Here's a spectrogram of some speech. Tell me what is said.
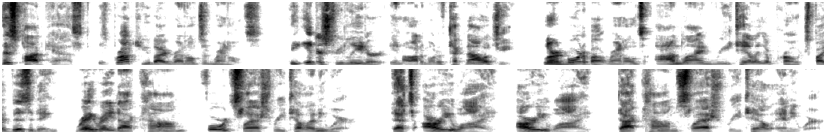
This podcast is brought to you by Reynolds and Reynolds, the industry leader in automotive technology. Learn more about Reynolds' online retailing approach by visiting reyrey.com forward slash retail anywhere. That's R-U-I, R-U-I dot com slash retail anywhere.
